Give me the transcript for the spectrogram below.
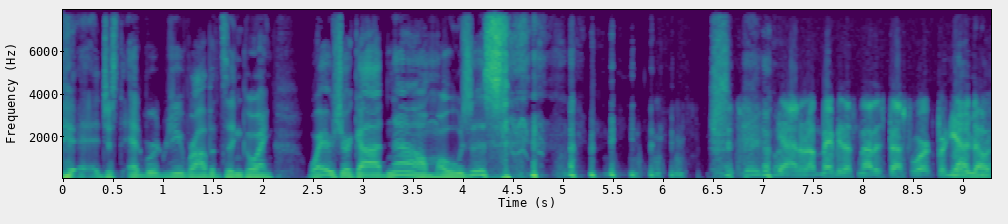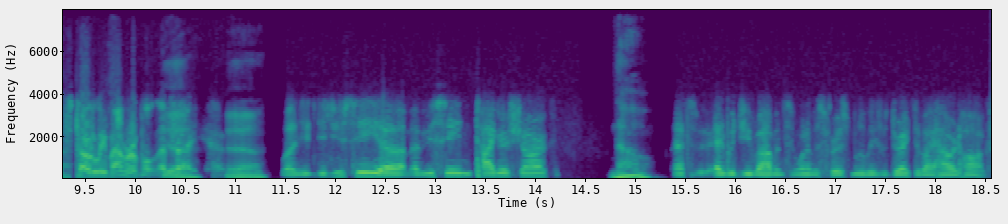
just Edward G. Robinson going, "Where's your God now, Moses?" That's very funny. Yeah, I don't know. Maybe that's not his best work, but yeah, Maybe no, not. it's totally memorable. That's yeah, right. yeah. Well, you, did you see? Uh, have you seen Tiger Shark? No. That's Edward G. Robinson. One of his first movies was directed by Howard Hawks.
